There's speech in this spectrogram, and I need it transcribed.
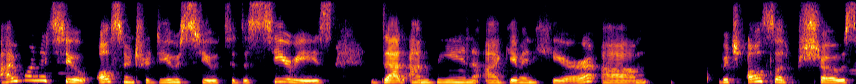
i wanted to also introduce you to the series that i'm being uh, given here. Um, which also shows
